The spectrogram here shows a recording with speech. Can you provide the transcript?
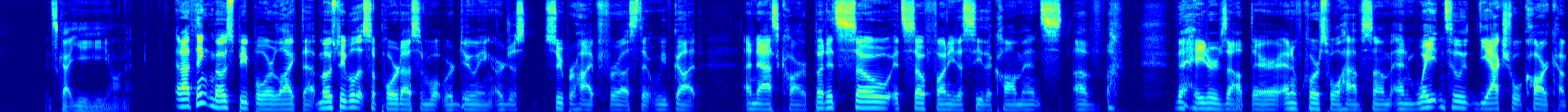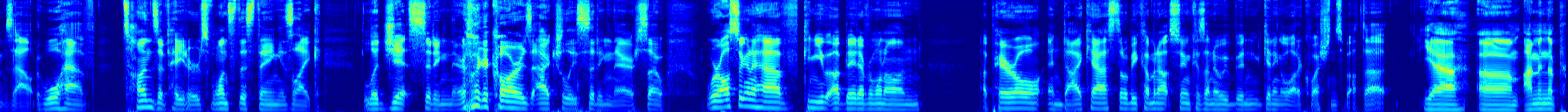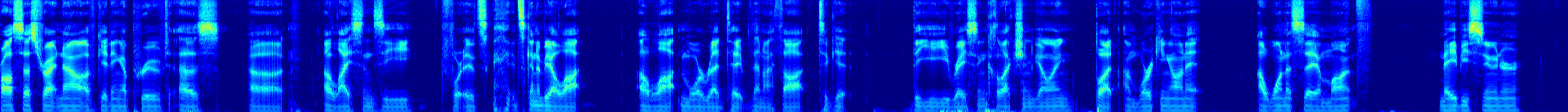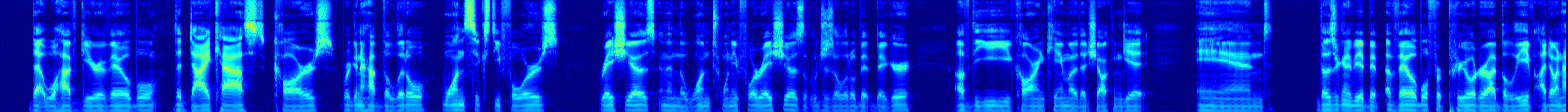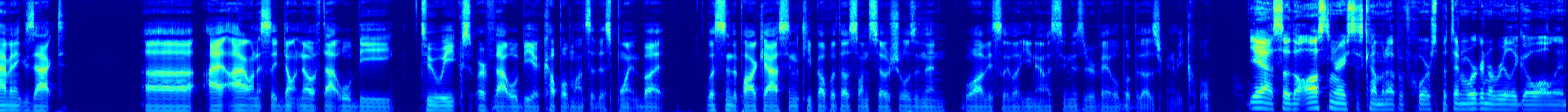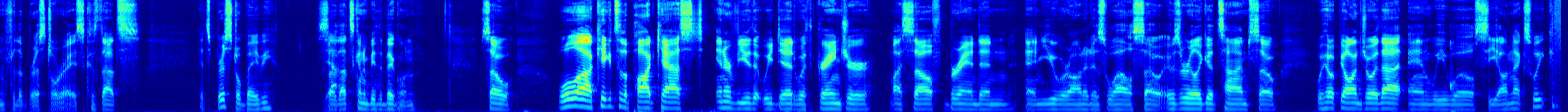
It's got Yee Yee on it. And I think most people are like that. Most people that support us and what we're doing are just super hyped for us that we've got a NASCAR. But it's so it's so funny to see the comments of the haters out there. And of course we'll have some and wait until the actual car comes out. We'll have tons of haters once this thing is like legit sitting there. Like a car is actually sitting there. So we're also gonna have can you update everyone on apparel and diecast that'll be coming out soon? Because I know we've been getting a lot of questions about that. Yeah, um, I'm in the process right now of getting approved as uh, a licensee for it's it's going to be a lot a lot more red tape than I thought to get the Racing collection going, but I'm working on it. I want to say a month, maybe sooner, that we'll have gear available. The diecast cars, we're going to have the little 164s ratios and then the 124 ratios, which is a little bit bigger of the Yee car and camo that y'all can get and those are going to be a bit available for pre-order, I believe. I don't have an exact. Uh, I, I honestly don't know if that will be two weeks or if that will be a couple months at this point. But listen to the podcast and keep up with us on socials, and then we'll obviously let you know as soon as they're available. But those are going to be cool. Yeah, so the Austin race is coming up, of course, but then we're going to really go all in for the Bristol race because that's it's Bristol, baby. So Yeah. that's going to be the big one. So we'll uh, kick it to the podcast interview that we did with Granger, myself, Brandon, and you were on it as well. So it was a really good time. So we hope y'all enjoy that, and we will see y'all next week.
